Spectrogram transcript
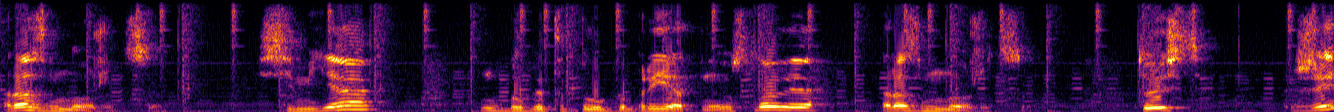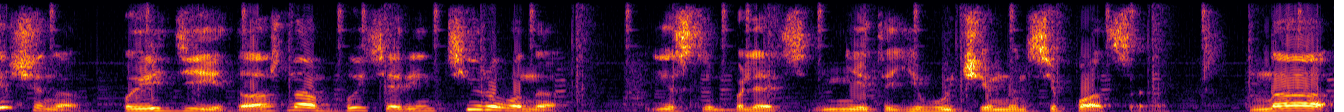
размножится. Семья, ну, благо- благоприятные условия, размножится. То есть женщина, по идее, должна быть ориентирована, если, блядь, не это ебучая эмансипация, на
